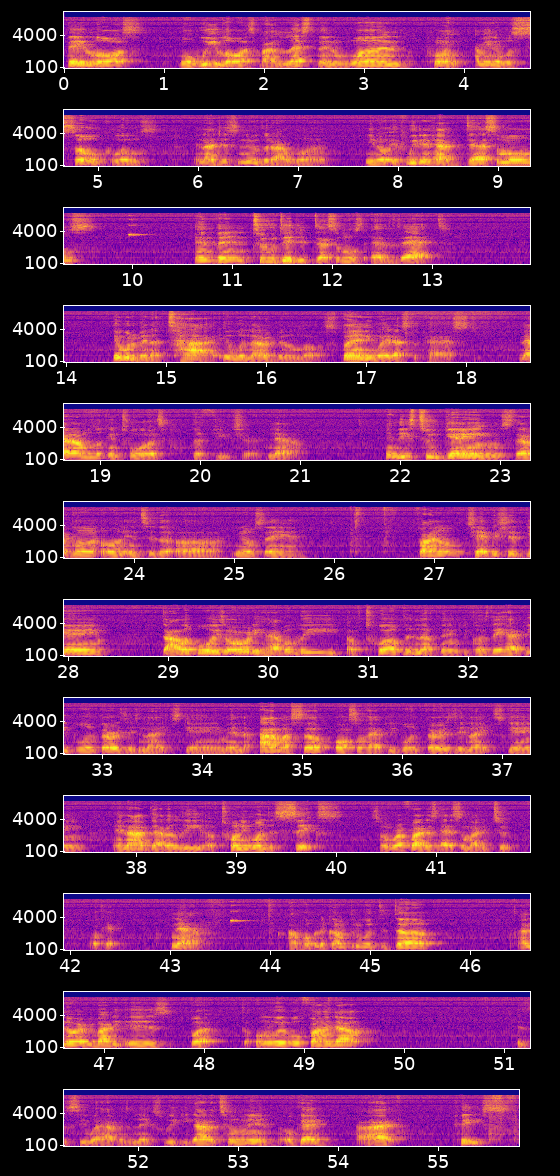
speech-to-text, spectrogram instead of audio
they lost, well, we lost by less than one point. I mean, it was so close. And I just knew that I won. You know, if we didn't have decimals and then two digit decimals at that, it would have been a tie. It would not have been a loss. But anyway, that's the past. Now I'm looking towards the future. Now, in these two games that are going on into the, uh, you know what I'm saying, final championship game, Dallaboyz already have a lead of 12 to nothing because they had people in Thursday night's game. And I myself also had people in Thursday night's game. And I've got a lead of 21 to 6. So Rough Riders had somebody too. Okay. Now, I'm hoping to come through with the dub. I know everybody is, but the only way we'll find out is to see what happens next week. You got to tune in, okay? All right. Peace.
